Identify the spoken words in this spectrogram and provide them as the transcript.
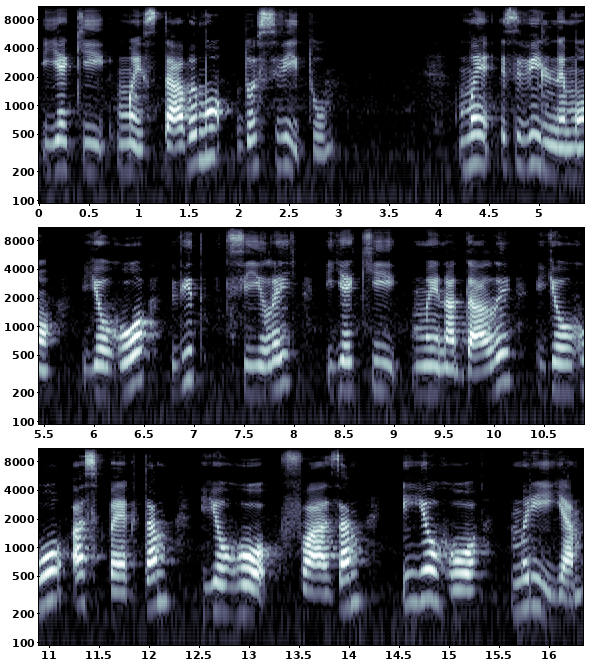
які ми ставимо до світу. Ми звільнимо його від цілей, які ми надали його аспектам, його фазам і його мріям.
